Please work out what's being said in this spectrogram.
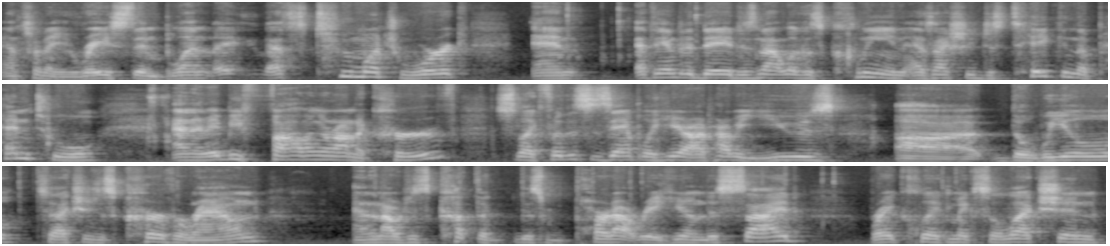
and trying to erase and blend. Like, that's too much work. And at the end of the day, it does not look as clean as actually just taking the pen tool and maybe following around a curve. So like for this example here, I'd probably use uh, the wheel to actually just curve around, and then I'll just cut the, this part out right here on this side right click, make selection,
